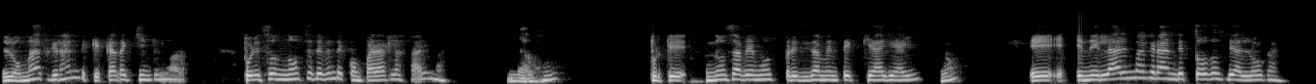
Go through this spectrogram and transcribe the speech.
lo más grande que cada quien tiene. Por eso no se deben de comparar las almas. No. Porque no sabemos precisamente qué hay ahí, ¿no? Eh, en el alma grande todos dialogan.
